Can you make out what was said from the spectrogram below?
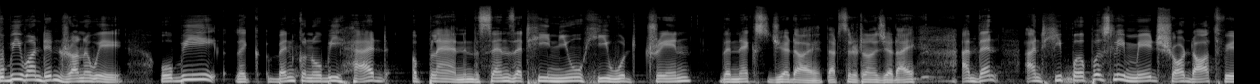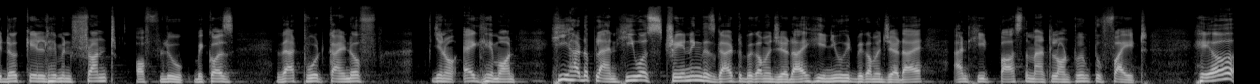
Obi Wan didn't run away. Obi, like Ben Kenobi, had a plan in the sense that he knew he would train the next Jedi. That's the Return of Jedi, and then and he purposely made sure Darth Vader killed him in front of Luke because that would kind of, you know, egg him on. He had a plan. He was training this guy to become a Jedi. He knew he'd become a Jedi, and he'd pass the mantle on to him to fight. Here,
